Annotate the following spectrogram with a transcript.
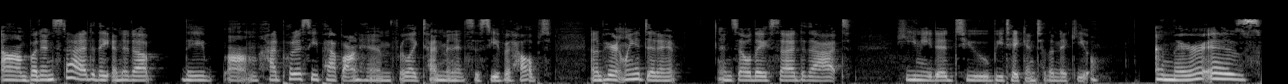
Um, but instead, they ended up, they um, had put a CPAP on him for like 10 minutes to see if it helped. And apparently it didn't. And so they said that he needed to be taken to the NICU. And there is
